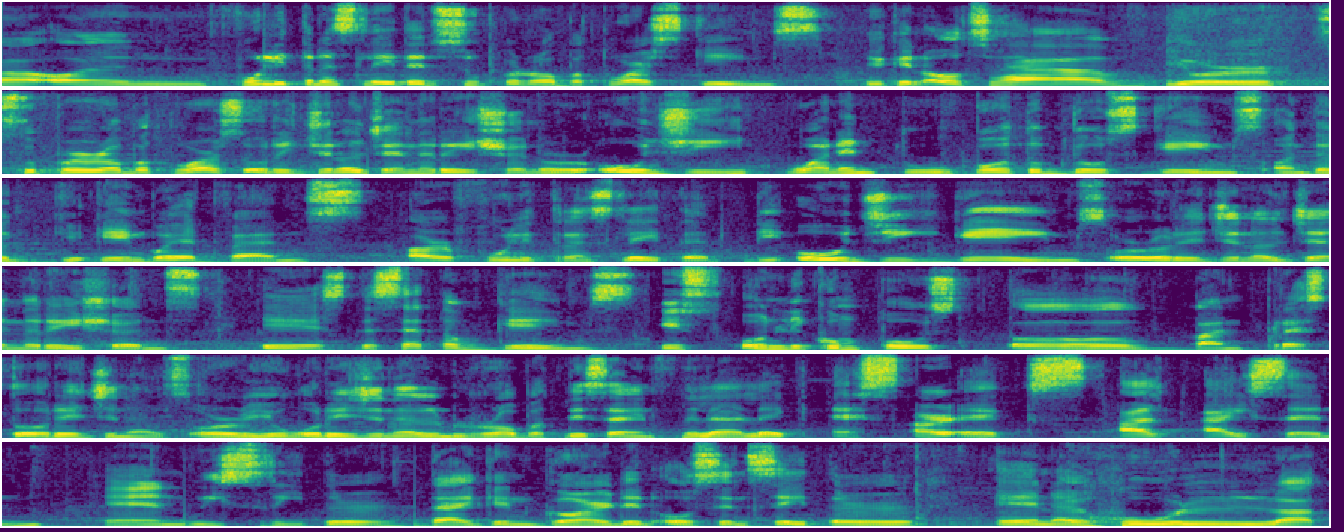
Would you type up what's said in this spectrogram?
uh, on fully translated Super Robot Wars games, you can also have your Super Robot Wars original generation or OG 1 and 2. Both of those games on the Game Boy Advance are fully translated. The OG games or original generations is the set of games is only composed of Band Presto originals or yung original robot designs nila like SRX, Alt Eisen, and Whis Ritter, Daigen Guard, and Osensator, and a whole lot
